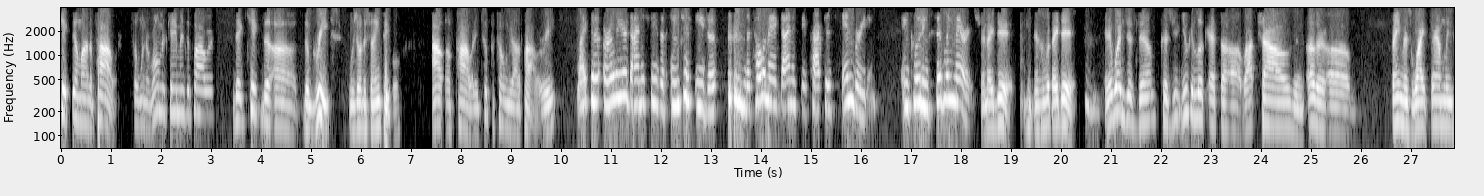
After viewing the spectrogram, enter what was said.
kicked them out of power. So when the Romans came into power, they kicked the uh, the Greeks, which are the same people, out of power. They took Ptolemy out of power. Read. Like the earlier dynasties of ancient Egypt, the Ptolemaic dynasty practiced inbreeding, including sibling marriage. And they did. This is what they did. Mm-hmm. And it wasn't just them, because you, you can look at the uh, Rothschilds and other uh, famous white families,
